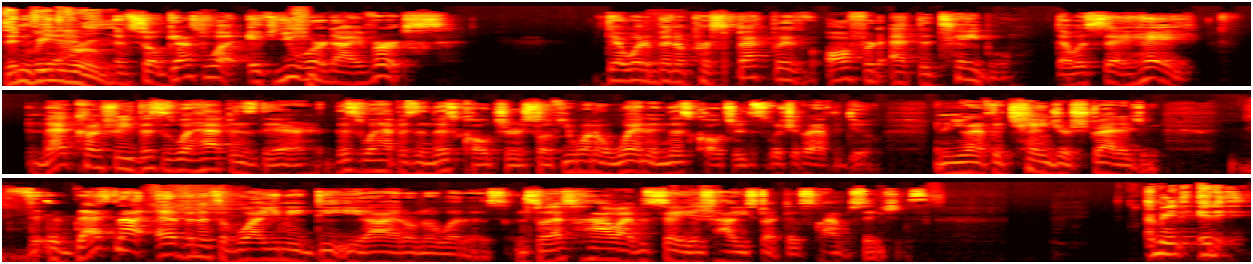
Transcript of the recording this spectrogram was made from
Didn't read Yeah. the room. And so, guess what? If you were diverse, there would have been a perspective offered at the table that would say, hey, in that country, this is what happens there. This is what happens in this culture. So if you want to win in this culture, this is what you're going to have to do. And then you're going to have to change your strategy. If that's not evidence of why you need DEI, I don't know what is. And so that's how I would say is how you start those conversations. I mean, it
